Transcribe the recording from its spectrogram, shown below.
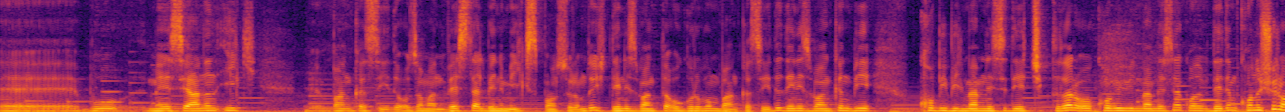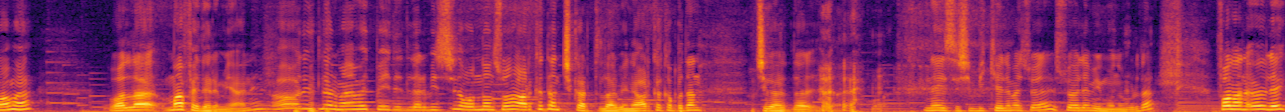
e, bu MSA'nın ilk bankasıydı. O zaman Vestel benim ilk sponsorumdu. Denizbank'ta o grubun bankasıydı. Denizbank'ın bir Kobi bilmem nesi diye çıktılar. O Kobi bilmem nesine konu dedim konuşurum ama Valla mahvederim yani. Aa dediler Mehmet Bey dediler biz şimdi ondan sonra arkadan çıkarttılar beni. Arka kapıdan çıkarttılar. Neyse şimdi bir kelime söyler söylemeyeyim onu burada. Falan öyle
